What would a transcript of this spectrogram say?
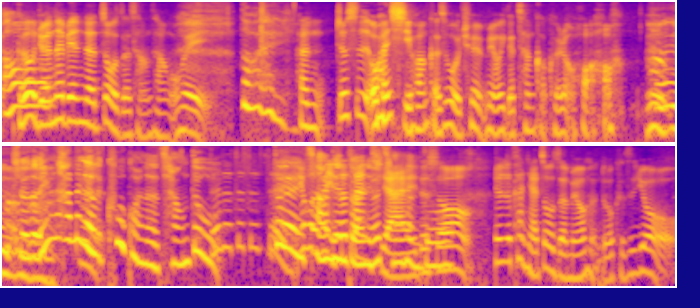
可是我觉得那边的皱褶常常我会对。很就是我很喜欢，可是我却没有一个参考可以让我画好。我也觉得，因为它那个裤管的长度，对对对对对，因为它站起来的时候，就是看起来皱褶没有很多，可是又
